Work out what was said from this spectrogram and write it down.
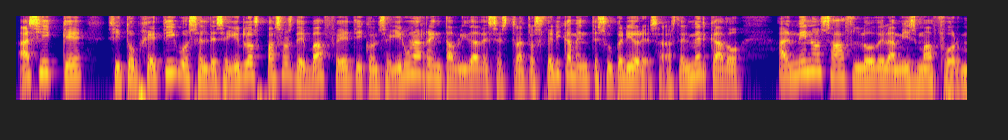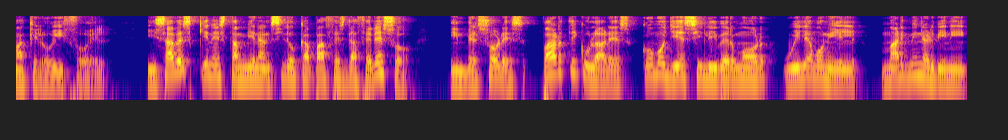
Así que, si tu objetivo es el de seguir los pasos de Buffett y conseguir unas rentabilidades estratosféricamente superiores a las del mercado, al menos hazlo de la misma forma que lo hizo él. ¿Y sabes quiénes también han sido capaces de hacer eso? Inversores particulares como Jesse Livermore, William O'Neill, Mark Minervini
